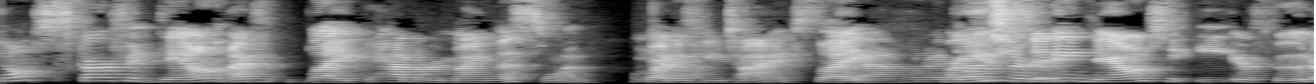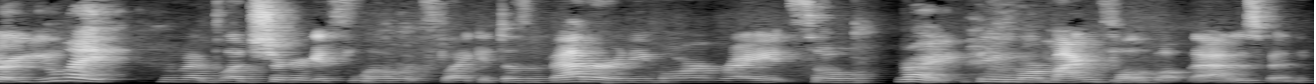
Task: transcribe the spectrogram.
Don't scarf it down. I've like had to remind this one quite a few times. Like, yeah. Are you sugar, sitting down to eat your food? Are you like when my blood sugar gets low, it's like it doesn't matter anymore, right? So right? being more mindful about that has been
